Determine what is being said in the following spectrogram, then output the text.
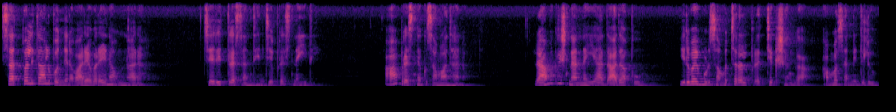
సత్ఫలితాలు పొందిన వారెవరైనా ఉన్నారా? చరిత్ర సంధించే ప్రశ్న ఇది. ఆ ప్రశ్నకు సమాధానం. రామకృష్ణ అన్నయ్య దాదాపు ఇరవై మూడు సంవత్సరాలు ప్రత్యక్షంగా అమ్మ సన్నిధులు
